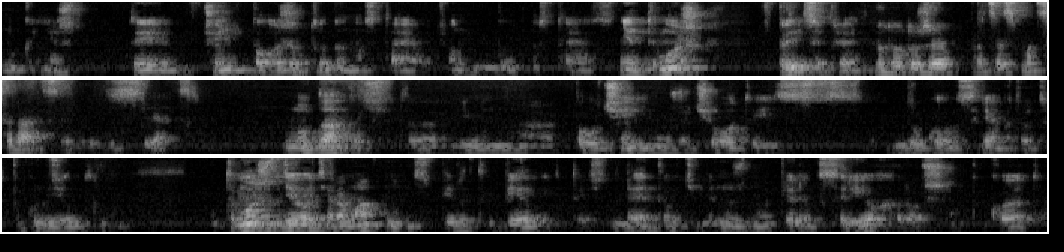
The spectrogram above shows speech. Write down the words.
Ну, конечно. Ты что-нибудь положил туда настаивать, он будет настаиваться. Нет, ты можешь, в принципе, Но тут уже процесс мацерации дистилляции. ну да, то есть это именно получение уже чего-то из другого сырья, который ты погрузил туда. Ты можешь сделать ароматный спирт белый. То есть для этого тебе нужно, во-первых, сырье хорошее какое-то,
